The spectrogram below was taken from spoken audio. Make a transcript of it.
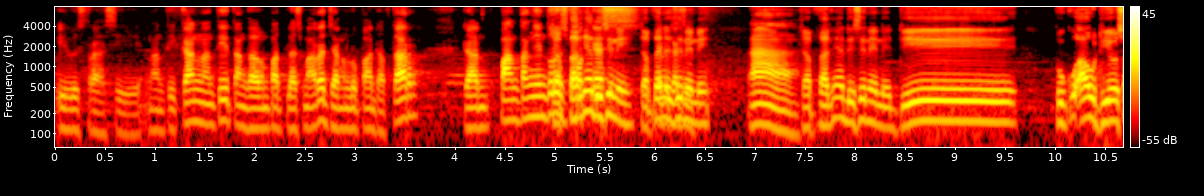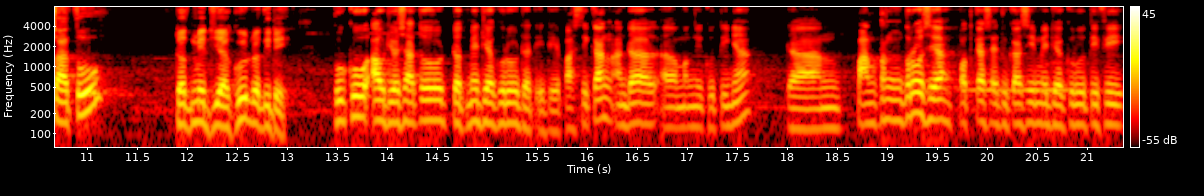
ilustrasi. Nantikan nanti tanggal 14 Maret jangan lupa daftar dan pantengin terus Daftarnya di podcast sini, daftarnya di sini nih. Nah, Daftarnya di sini nih di buku audio 1.mediaguru.id. buku audio1.mediaguru.id. Pastikan Anda eh, mengikutinya dan panteng terus ya podcast edukasi Media Guru TV.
